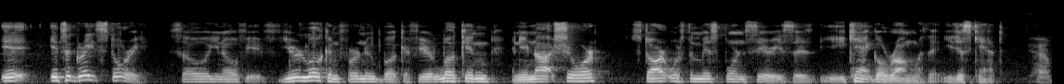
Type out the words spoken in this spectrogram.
it it's a great story. So you know, if, if you're looking for a new book, if you're looking and you're not sure, start with the Mistborn series. There's, you can't go wrong with it. You just can't. Yeah,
